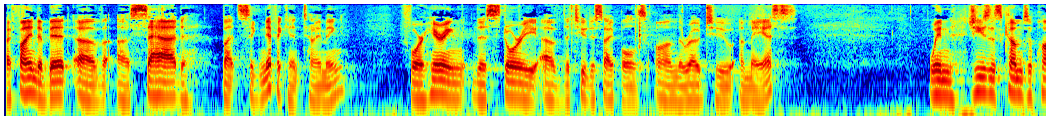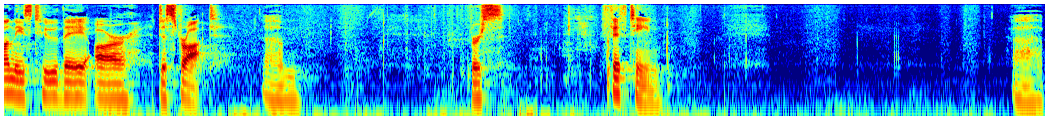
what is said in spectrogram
I find a bit of a sad but significant timing for hearing this story of the two disciples on the road to Emmaus. When Jesus comes upon these two, they are distraught. Um, verse 15. Uh,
